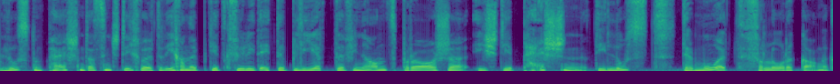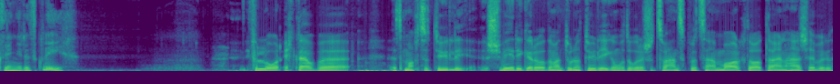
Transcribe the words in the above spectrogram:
Lust und Passion, das sind Stichwörter. Ich habe das Gefühl, in der etablierten Finanzbranche ist die Passion, die Lust, der Mut verloren gegangen. Sehen ihr das gleich? Verloren. Ich glaube, es macht es natürlich schwieriger, oder? Wenn du natürlich irgendwo du schon 20% Marktanteil hast, eben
